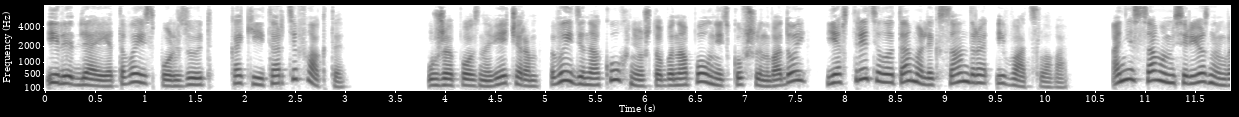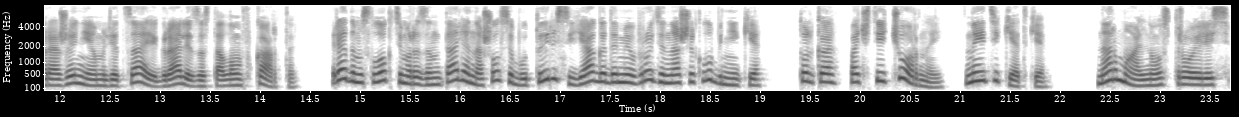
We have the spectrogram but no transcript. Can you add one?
Или для этого используют какие-то артефакты? Уже поздно вечером, выйдя на кухню, чтобы наполнить кувшин водой, я встретила там Александра и Вацлава. Они с самым серьезным выражением лица играли за столом в карты. Рядом с локтем Розенталя нашелся бутыль с ягодами вроде нашей клубники, только почти черной, на этикетке. Нормально устроились,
